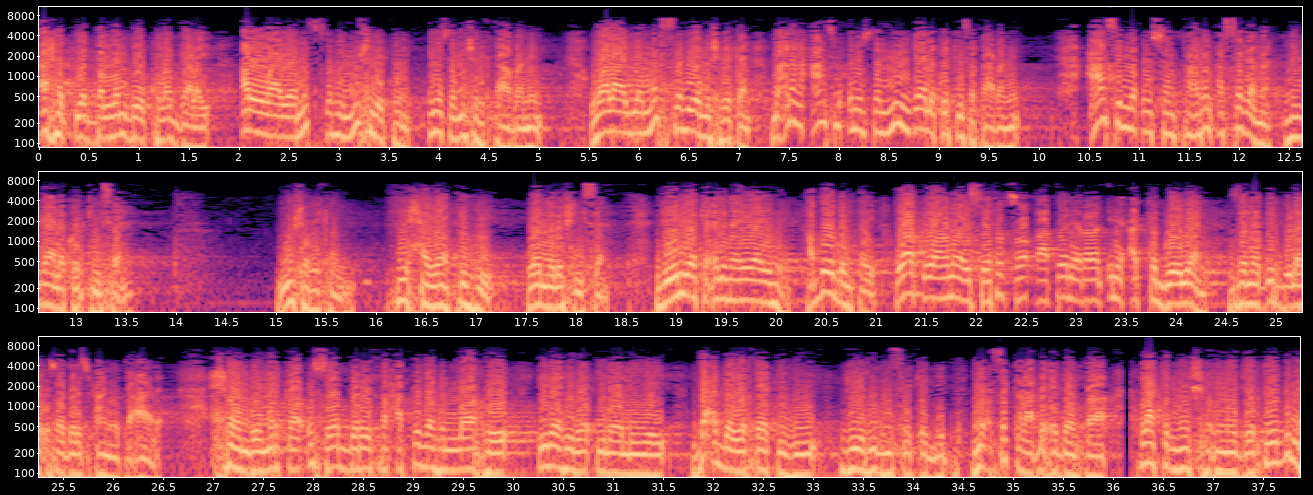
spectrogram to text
cahad iyo ballan buu kula galay. Allaa yamasahu mushrikun inuusan mushrik taabanin. Walaa yamasa huwa mushrikan macnaha caasim inuusan nin gaala korkiisa taabanin. Caasimna uusan taaban asagana nin gaala korkiisa fii xayaatihi waa noloshiisa geeriyaa ka celinaya waayahay hadduu dhintay waa kuwaano ay seefad soo qaateenay rabaan inay cad ka gooyaan zanaadir buu ilahi u soo diray subxaana wa tacaala xoon buu markaa u soo diray faxafidahu allaahu ilaahay baa ilaaliyey bacda wafaatihi geeridiisa kadib micse kalaa dhici doontaa laakiin meesha inay joogto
